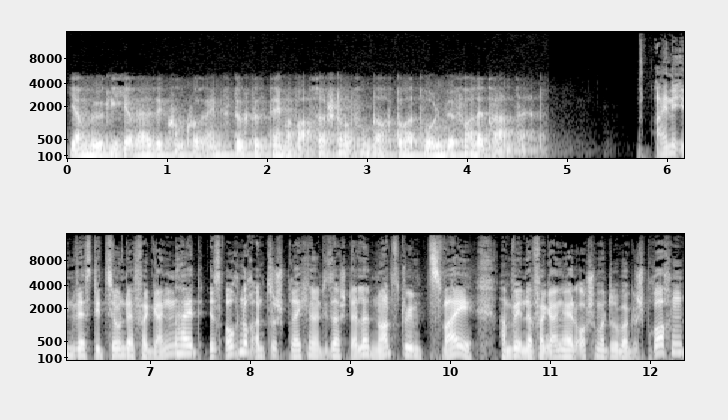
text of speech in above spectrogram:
ja möglicherweise Konkurrenz durch das Thema Wasserstoff und auch dort wollen wir vorne dran sein. Eine Investition der Vergangenheit ist auch noch anzusprechen an dieser Stelle. Nord Stream 2 haben wir in der Vergangenheit auch schon mal drüber gesprochen.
